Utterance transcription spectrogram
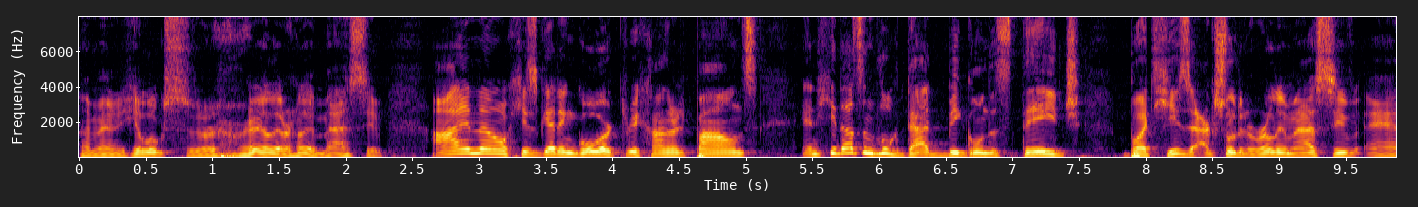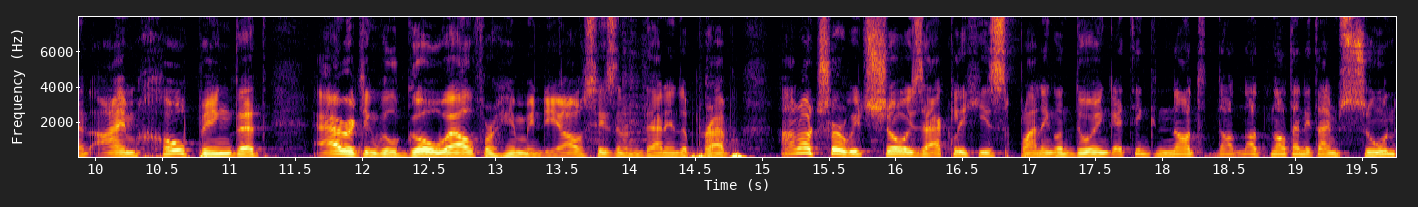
I mean, he looks really, really massive. I know he's getting over 300 pounds and he doesn't look that big on the stage, but he's actually really massive, and I'm hoping that everything will go well for him in the off season and then in the prep. I'm not sure which show exactly he's planning on doing. I think not not not not anytime soon.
